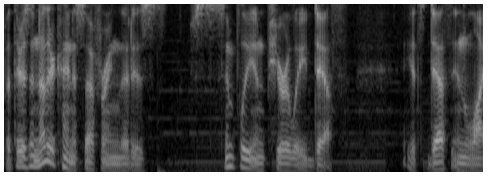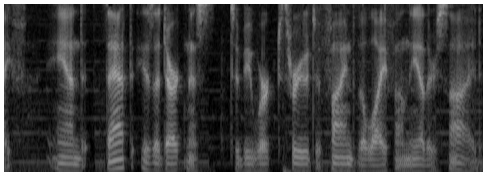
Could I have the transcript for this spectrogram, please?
But there's another kind of suffering that is simply and purely death. It's death in life. And that is a darkness to be worked through to find the life on the other side.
